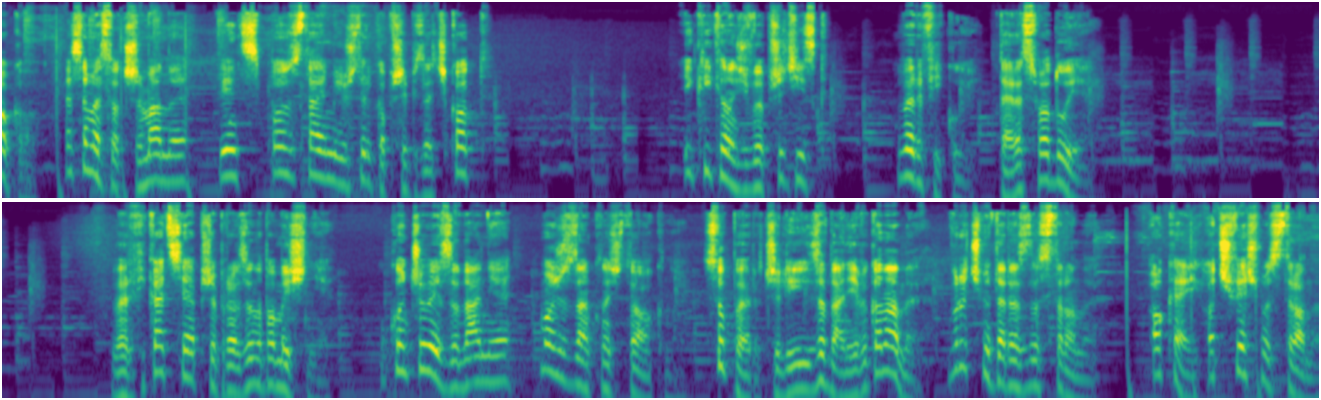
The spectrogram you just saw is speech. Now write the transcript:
Spoko, SMS otrzymany, więc pozostaje mi już tylko przepisać kod i kliknąć w przycisk Weryfikuj. Teraz ładuję. Weryfikacja przeprowadzona pomyślnie. Ukończyłeś zadanie, możesz zamknąć to okno. Super, czyli zadanie wykonane. Wróćmy teraz do strony. Ok, odświeżmy stronę.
